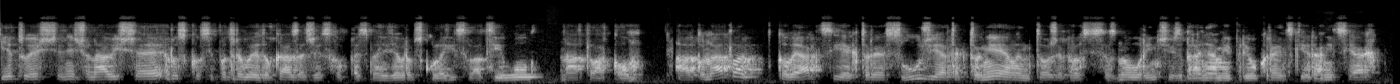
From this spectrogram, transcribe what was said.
je tu ešte niečo navyše. Rusko si potrebuje dokázať, že je schopné zmeniť európsku legislatívu nátlakom. A ako nátlakové akcie, ktoré slúžia, tak to nie je len to, že proste sa znovu rinčí zbraniami pri ukrajinských hraniciach,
